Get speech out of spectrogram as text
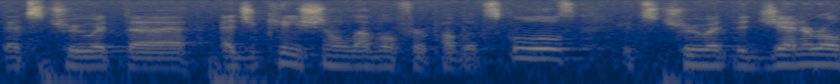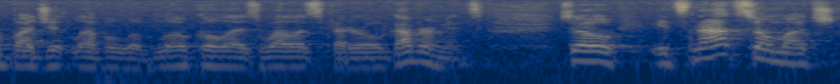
That's true at the educational level for public schools. It's true at the general budget level of local as well as federal governments. So it's not so much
